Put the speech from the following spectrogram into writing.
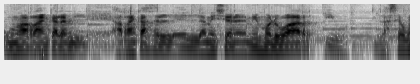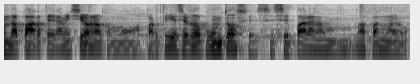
uno arranca la, arrancas la misión en el mismo lugar y la segunda parte de la misión, o como a partir de cierto punto, se, se separan a un mapa nuevo.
